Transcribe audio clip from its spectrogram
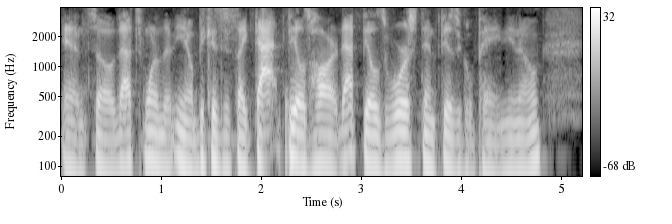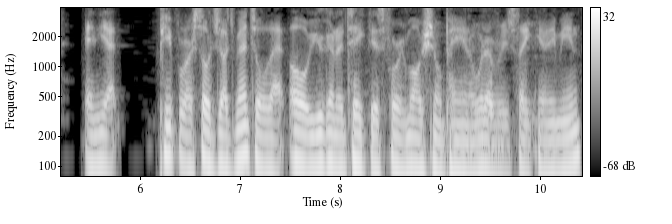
And so that's one of the, you know, because it's like that feels hard. That feels worse than physical pain, you know? And yet people are so judgmental that, oh, you're going to take this for emotional pain or whatever. It's like, you know what I mean?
